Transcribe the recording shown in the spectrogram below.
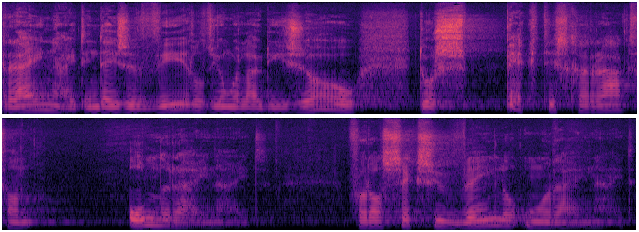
Reinheid in deze wereld, jongelui, die zo doorspekt is geraakt van onreinheid. Vooral seksuele onreinheid.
